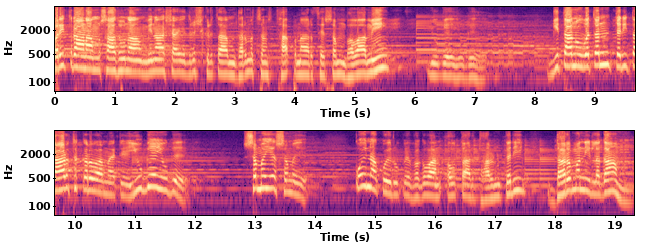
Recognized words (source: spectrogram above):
પરિત્રાણામ સાધુનામ વિનાશાય દુષ્કૃતામ ધર્મ સંસ્થાપનાર્થે સંભવામી યુગે યુગે ગીતાનું વચન ચરિતાર્થ કરવા માટે યુગે યુગે સમયે સમયે કોઈના કોઈ રૂપે ભગવાન અવતાર ધારણ કરી ધર્મની લગામ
